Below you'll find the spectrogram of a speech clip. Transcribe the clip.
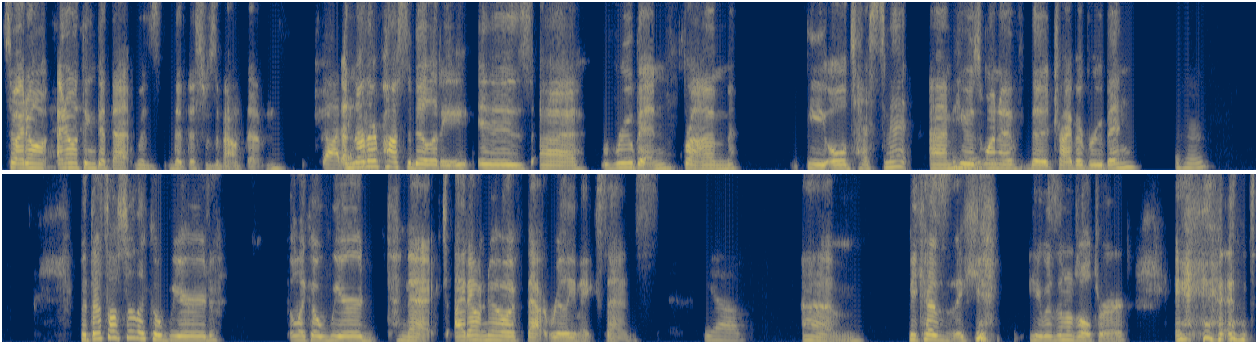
So I don't I don't think that that was that this was about them. Got it. Another possibility is uh, Reuben from the Old Testament. Um, mm-hmm. He was mm-hmm. one of the tribe of Reuben. Mm-hmm but that's also like a weird like a weird connect. I don't know if that really makes sense. Yeah. Um, because he he was an adulterer, and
